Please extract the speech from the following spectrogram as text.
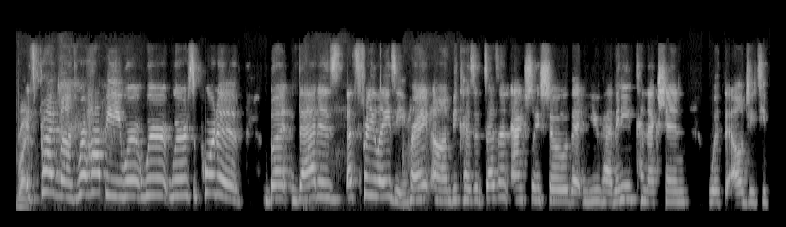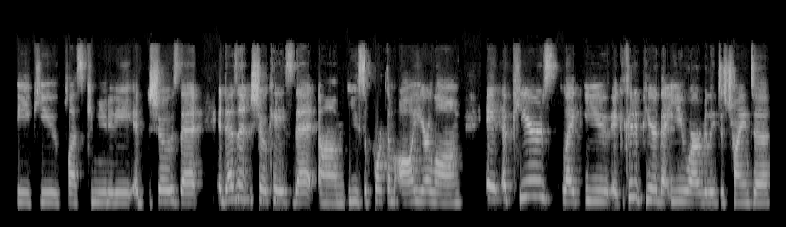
right it's Pride Month. We're happy. We're we're we're supportive. But that is that's pretty lazy, right? Um, because it doesn't actually show that you have any connection with the LGBTQ plus community. It shows that it doesn't showcase that um, you support them all year long. It appears like you, it could appear that you are really just trying to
